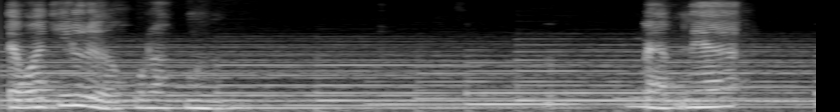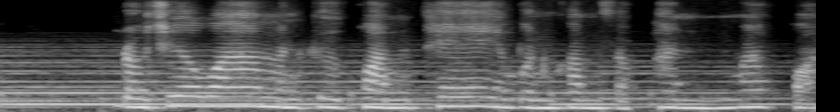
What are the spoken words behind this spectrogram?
แต่ว่าที่เหลือกูรักมึง แบบเนี้ยเราเชื่อว่ามันคือความเท่บนความสัมพันธ์มากกว่า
